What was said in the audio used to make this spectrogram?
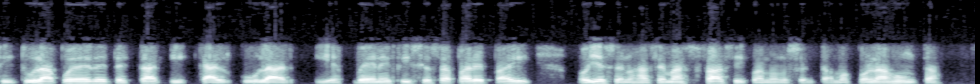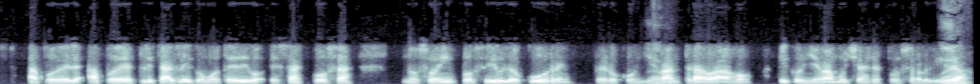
Si tú la puedes detectar y calcular y es beneficiosa para el país, oye, se nos hace más fácil cuando nos sentamos con la Junta a poder, a poder explicarle. Y como te digo, esas cosas no son imposibles, ocurren, pero conllevan trabajo y conllevan mucha responsabilidad.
